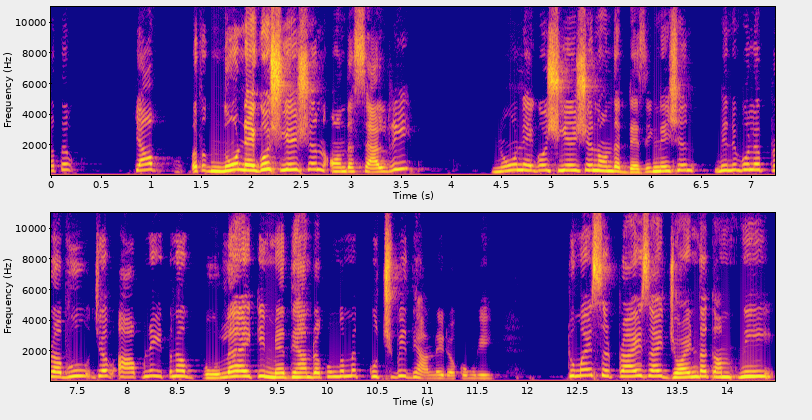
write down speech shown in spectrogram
मतलब क्या मतलब no negotiation on the salary no negotiation on the designation मैंने बोला, प्रभु, जब आपने इतना बोला है कि मैं ध्यान रखूँगा, मैं कुछ भी ध्यान नहीं रखूँगी। To my surprise I join the company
